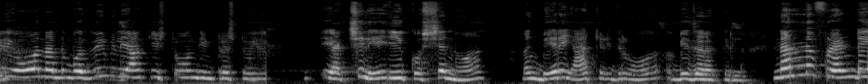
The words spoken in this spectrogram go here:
ಅಯ್ಯೋ ನನ್ನ ಮದುವೆ ಮೇಲೆ ಯಾಕೆ ಇಷ್ಟೊಂದು ಇಂಟ್ರೆಸ್ಟು ಆ್ಯಕ್ಚುಲಿ ಈ ಕ್ವಶನ್ನು ನಂಗೆ ಬೇರೆ ಯಾಕೆ ಕೇಳಿದ್ರು ಬೇಜಾರಾಗ್ತಿರಲಿಲ್ಲ. ನನ್ನ ಫ್ರೆಂಡೇ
